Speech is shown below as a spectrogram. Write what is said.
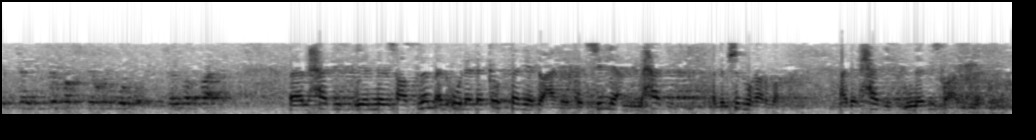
والثاني تفسخ الوضوء الحديث ديال النبي صلى الله عليه وسلم الأولى لك والثانية عليك. هذا اللي عن الحديث. هذا مش المغاربة. هذا الحديث النبي صلى الله عليه وسلم.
